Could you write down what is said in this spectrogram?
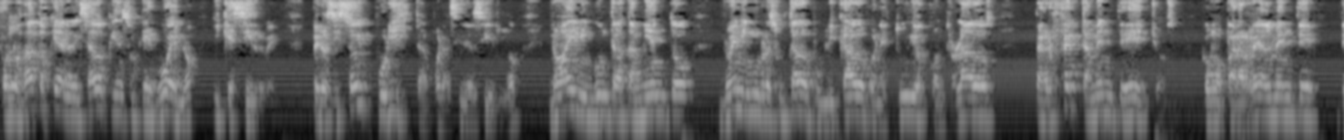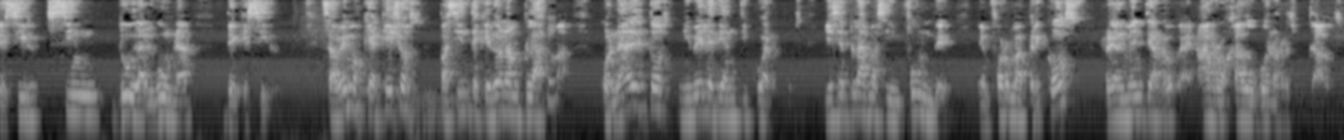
por los datos que he analizado, pienso que es bueno y que sirve. Pero si soy purista, por así decirlo, no hay ningún tratamiento, no hay ningún resultado publicado con estudios controlados perfectamente hechos como para realmente decir sin duda alguna de que sirve. Sabemos que aquellos pacientes que donan plasma con altos niveles de anticuerpos y ese plasma se infunde en forma precoz, realmente ha arrojado buenos resultados.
